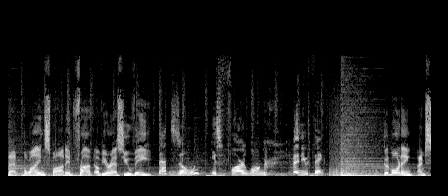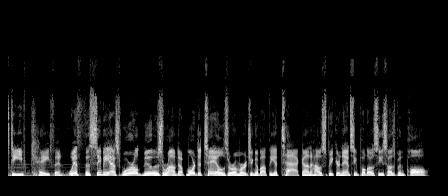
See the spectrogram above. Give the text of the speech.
That blind spot in front of your SUV. That zone is far longer than you think. Good morning. I'm Steve Kathan with the CBS World News Roundup. More details are emerging about the attack on House Speaker Nancy Pelosi's husband, Paul.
